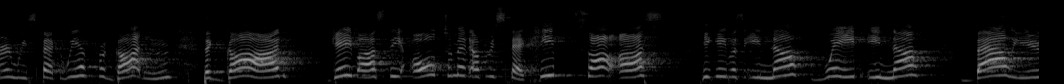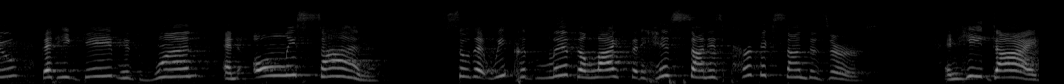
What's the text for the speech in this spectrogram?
earn respect, we have forgotten that God gave us the ultimate of respect. He saw us, He gave us enough weight, enough value that He gave His one and only Son so that we could live the life that His Son, His perfect Son, deserves. And He died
